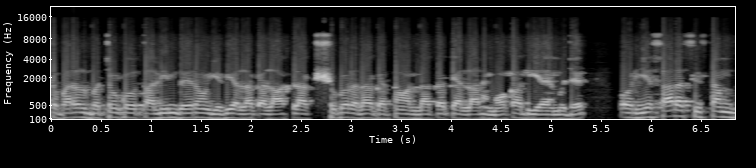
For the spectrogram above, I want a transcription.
تو برحال بچوں کو تعلیم دے رہا ہوں۔ یہ بھی اللہ کا لاکھ لاکھ شکر ادا کرتا ہوں۔ اللہ کا کہ اللہ نے موقع دیا ہے مجھے۔ اور یہ سارا سسٹم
